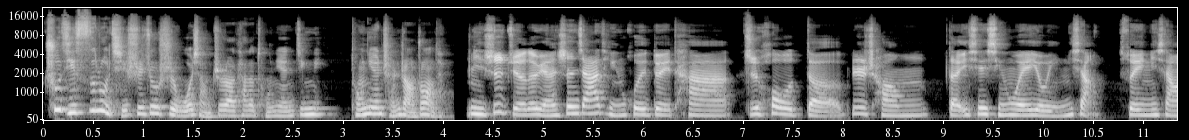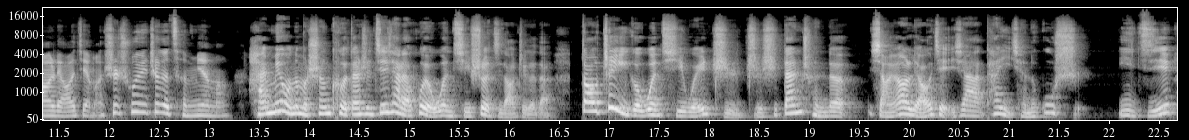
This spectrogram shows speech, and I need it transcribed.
出题思路其实就是我想知道他的童年经历、童年成长状态。你是觉得原生家庭会对他之后的日常的一些行为有影响？所以你想要了解吗？是出于这个层面吗？还没有那么深刻，但是接下来会有问题涉及到这个的。到这一个问题为止，只是单纯的想要了解一下他以前的故事，以及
